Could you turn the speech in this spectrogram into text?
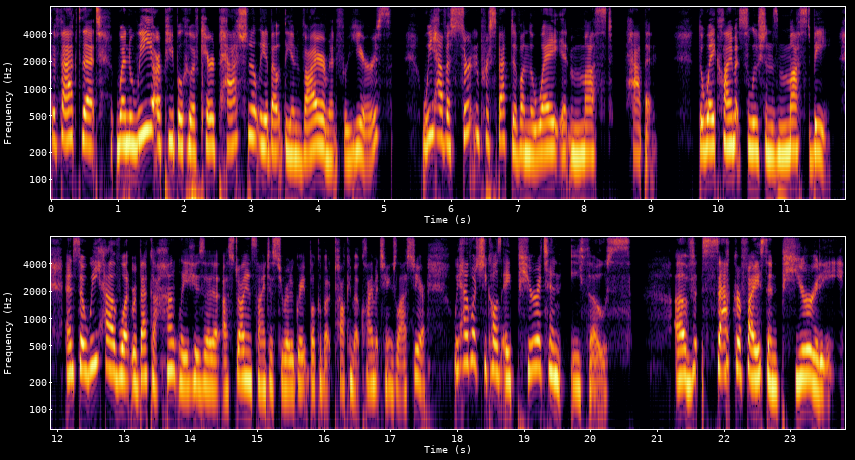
The fact that when we are people who have cared passionately about the environment for years, we have a certain perspective on the way it must happen the way climate solutions must be. And so we have what Rebecca Huntley, who's an Australian scientist who wrote a great book about talking about climate change last year, we have what she calls a Puritan ethos of sacrifice and purity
